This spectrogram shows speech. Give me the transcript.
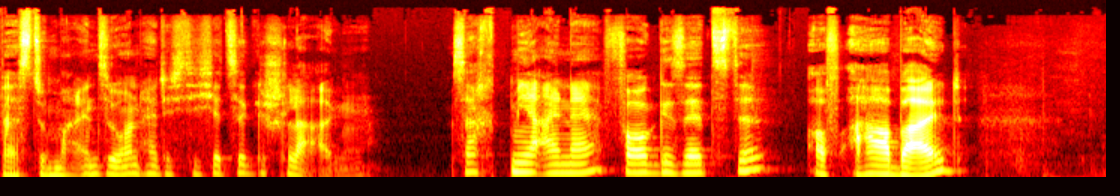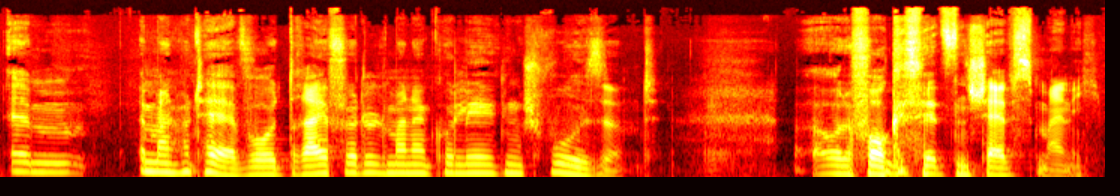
weißt du, mein Sohn hätte ich dich jetzt geschlagen. Sagt mir eine Vorgesetzte auf Arbeit, ähm, in meinem Hotel, wo drei Viertel meiner Kollegen schwul sind. Oder Vorgesetzten, Chefs, meine ich.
